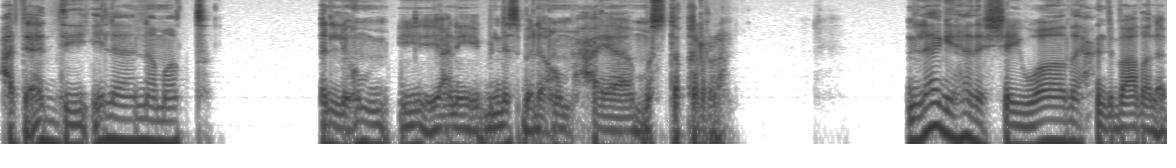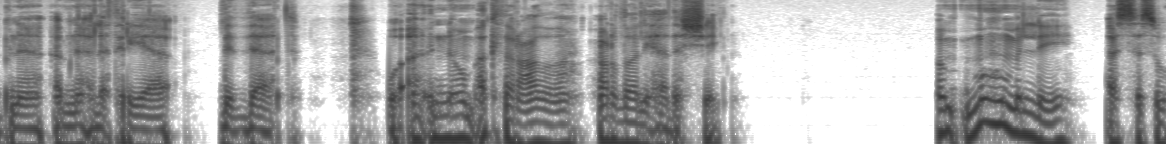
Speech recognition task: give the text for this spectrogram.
حتؤدي إلى نمط اللي هم يعني بالنسبة لهم حياة مستقرة. نلاقي هذا الشيء واضح عند بعض الأبناء أبناء الأثرياء بالذات وأنهم أكثر عرضة, عرضة لهذا الشيء. مهم اللي أسسوا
